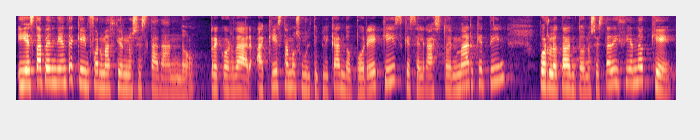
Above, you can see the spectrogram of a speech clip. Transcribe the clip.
¿Y esta pendiente qué información nos está dando? Recordar, aquí estamos multiplicando por X, que es el gasto en marketing, por lo tanto nos está diciendo que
